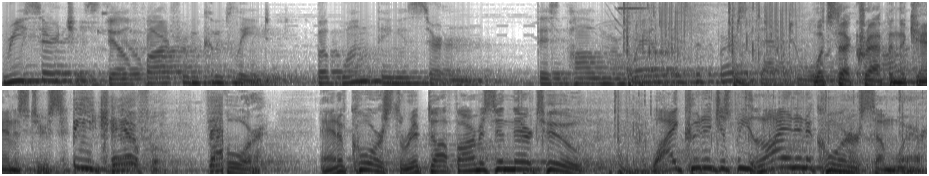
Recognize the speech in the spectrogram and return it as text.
Research is still far from complete, but one thing is certain. This polymer whale is the first step towards... What's that crap in the canisters? Be careful. That Four. And of course, the ripped off arm is in there too. Why couldn't it just be lying in a corner somewhere?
